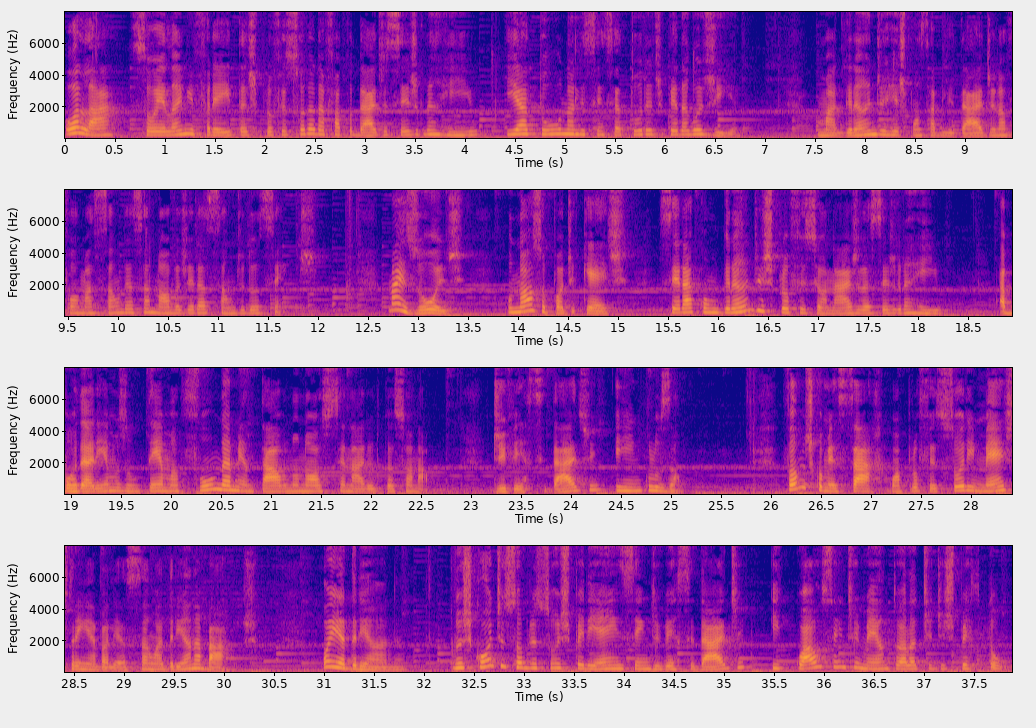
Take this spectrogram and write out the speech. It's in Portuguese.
Olá, sou Elaine Freitas, professora da Faculdade Sesgran Rio e atuo na licenciatura de Pedagogia. Uma grande responsabilidade na formação dessa nova geração de docentes. Mas hoje, o nosso podcast será com grandes profissionais da Sesgran Rio. Abordaremos um tema fundamental no nosso cenário educacional: diversidade e inclusão. Vamos começar com a professora e mestra em avaliação Adriana Barros. Oi, Adriana. Nos conte sobre sua experiência em diversidade e qual sentimento ela te despertou.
